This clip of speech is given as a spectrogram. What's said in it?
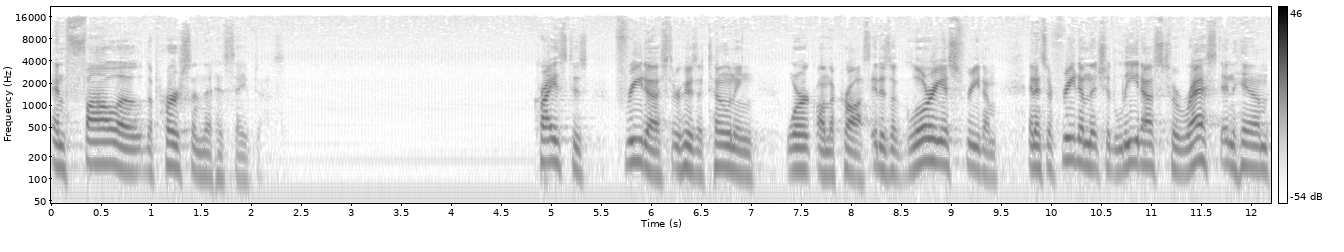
and follow the person that has saved us. Christ has freed us through his atoning work on the cross. It is a glorious freedom, and it's a freedom that should lead us to rest in him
